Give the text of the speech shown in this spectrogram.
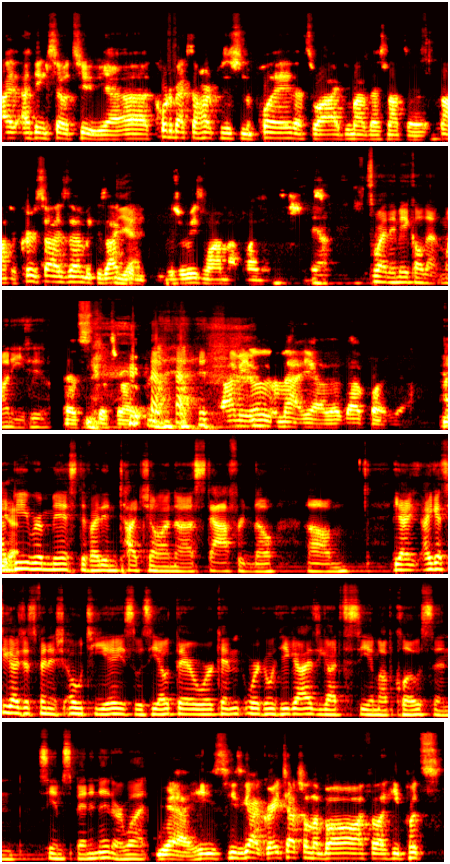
I, I, think so too. Yeah, uh, quarterback's a hard position to play. That's why I do my best not to not to criticize them because I yeah. There's a reason why I'm not playing that position. Yeah, that's why they make all that money too. That's that's right. I mean, other than that, yeah, that, that part, yeah. I'd be remiss if I didn't touch on uh, Stafford though. Um, yeah, I guess you guys just finished OTAs. Was he out there working working with you guys? You got to see him up close and see him spinning it, or what? Yeah, he's he's got great touch on the ball. I feel like he puts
